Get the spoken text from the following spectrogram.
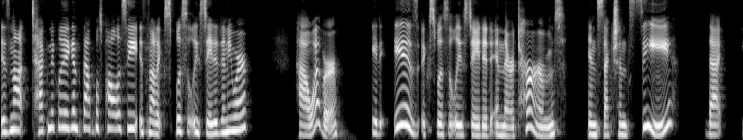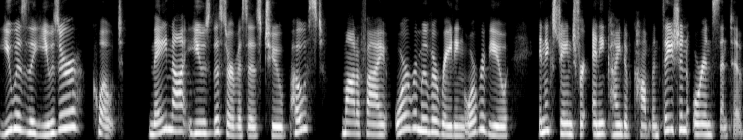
is not technically against Apple's policy. It's not explicitly stated anywhere. However, it is explicitly stated in their terms in section C that you, as the user, quote, may not use the services to post, modify, or remove a rating or review in exchange for any kind of compensation or incentive.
